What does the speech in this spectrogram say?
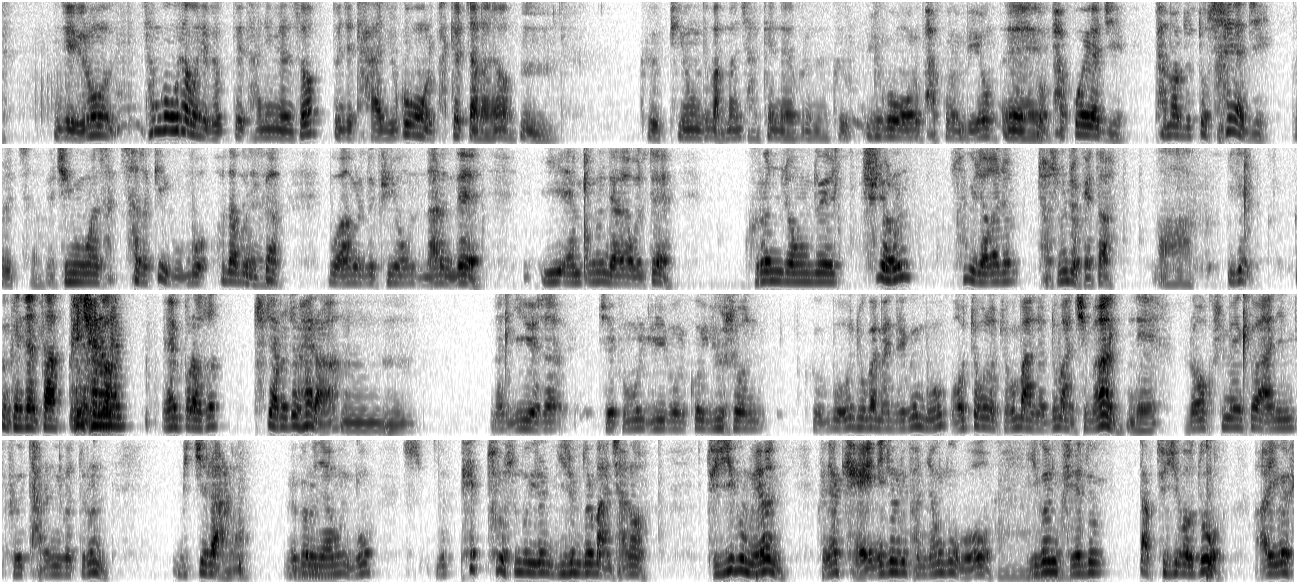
이제 이런 3040 이제 몇 대 다니면서 또 이제 다 650으로 바뀌었잖아요. 음. 그 비용도 만만치 않겠네요. 그러면 그 650으로 바꾸는 비용 예. 또 바꿔야지. 담아도 또 사야지. 그렇죠. 진공관 사- 사서 끼고 뭐 하다 보니까 네. 뭐 아무래도 비용 나는데 이 앰프는 내가 볼 때 그런 정도의 출혈은 소비자가 좀 줬으면 좋겠다. 아 이게 그럼 괜찮다. 괜찮은 앰- 앰프라서 투자를 좀 해라. 음, 음. 난 이 회사 제품을 일본 거 유선 그뭐 누가 만들고 뭐 어쩌고 저쩌고 말도 많지만 네. 럭스맨 거 아닌 그 다른 것들은 믿지를 않아. 왜 그러냐면 뭐, 뭐 페트로스 뭐 이런 이름들 많잖아. 뒤집으면 그냥 개인이 조립한 정도고 이건 그래도 딱 뒤집어도 아 이거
